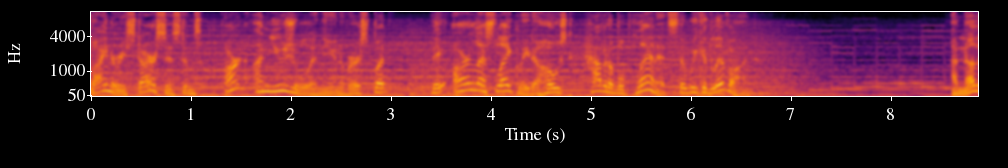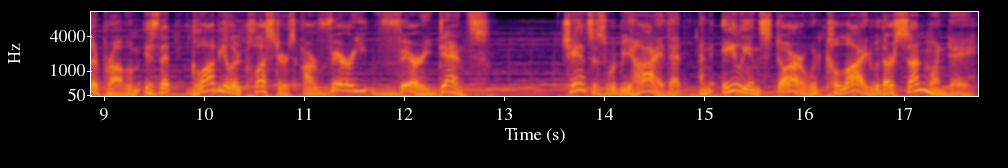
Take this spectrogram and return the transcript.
Binary star systems aren't unusual in the universe, but they are less likely to host habitable planets that we could live on. Another problem is that globular clusters are very, very dense. Chances would be high that an alien star would collide with our sun one day.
